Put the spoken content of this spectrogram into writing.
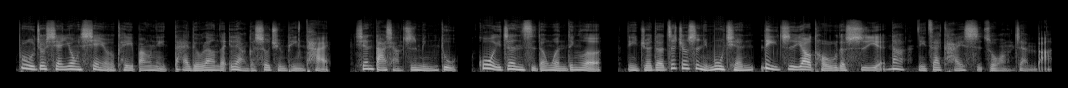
不如就先用现有可以帮你带流量的一两个社群平台，先打响知名度。过一阵子等稳定了，你觉得这就是你目前立志要投入的事业，那你再开始做网站吧。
